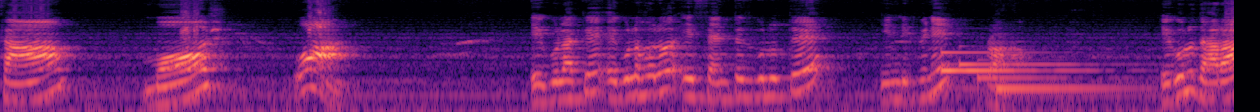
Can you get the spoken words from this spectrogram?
some most one এগুলাকে, এগুলো হলো এই সেন্টেন্সগুলোতে ইনডিফিনিট প্রনাউন এগুলো দ্বারা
